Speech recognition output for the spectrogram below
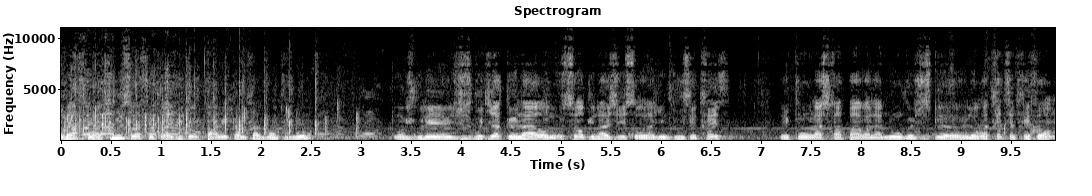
Merci à tous, hein, c'est pas évident de parler comme ça devant tout le monde. Donc je voulais juste vous dire que là on sort d'une AG sur la ligne 12 et 13 et qu'on lâchera pas. Voilà, nous on veut juste le, retrait de cette réforme.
